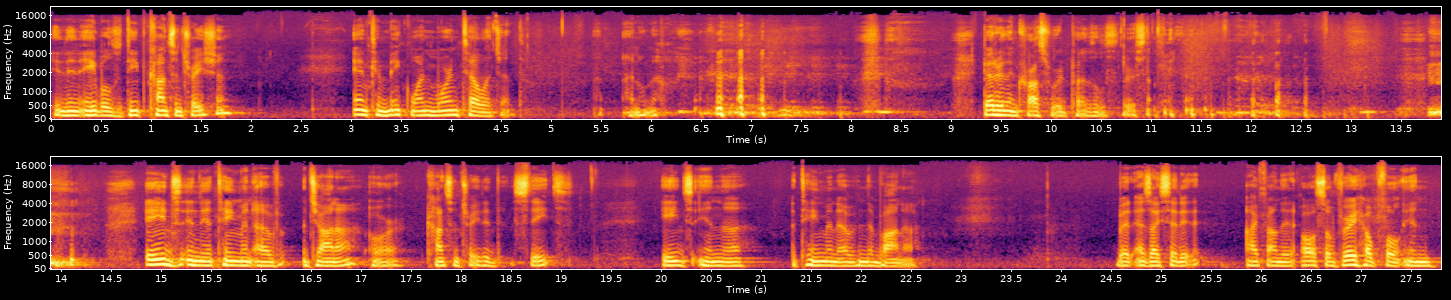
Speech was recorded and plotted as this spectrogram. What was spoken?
it enables deep concentration and can make one more intelligent. I don't know. Better than crossword puzzles or something. aids in the attainment of jhana or concentrated states, aids in the attainment of nibbana. But as I said, it, I found it also very helpful in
